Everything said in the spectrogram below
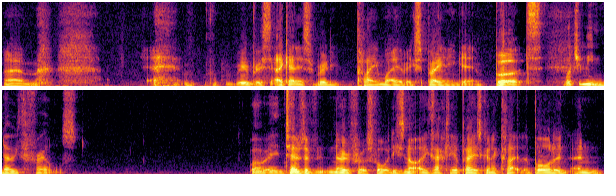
Um, again, it's a really plain way of explaining it. But what do you mean no thrills? Well, in terms of no frills forward, he's not exactly a player who's going to collect the ball and, and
